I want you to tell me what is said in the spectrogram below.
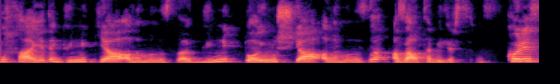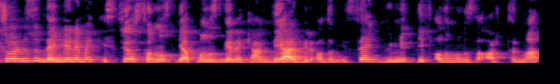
Bu sayede günlük yağ alımınızı, günlük doymuş yağ alımınızı azaltabilirsiniz. Kolesterolünüzü dengelemek istiyorsanız yapmanız gereken diğer bir adım ise günlük lif alımınızı arttırmak.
